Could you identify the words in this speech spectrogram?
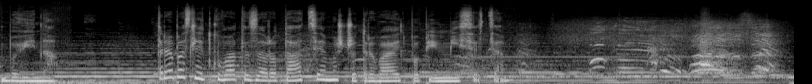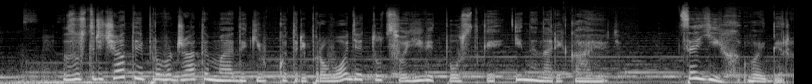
бо війна. Треба слідкувати за ротаціями, що тривають по півмісяця. Зустрічати і проводжати медиків, котрі проводять тут свої відпустки і не нарікають. Це їх вибір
